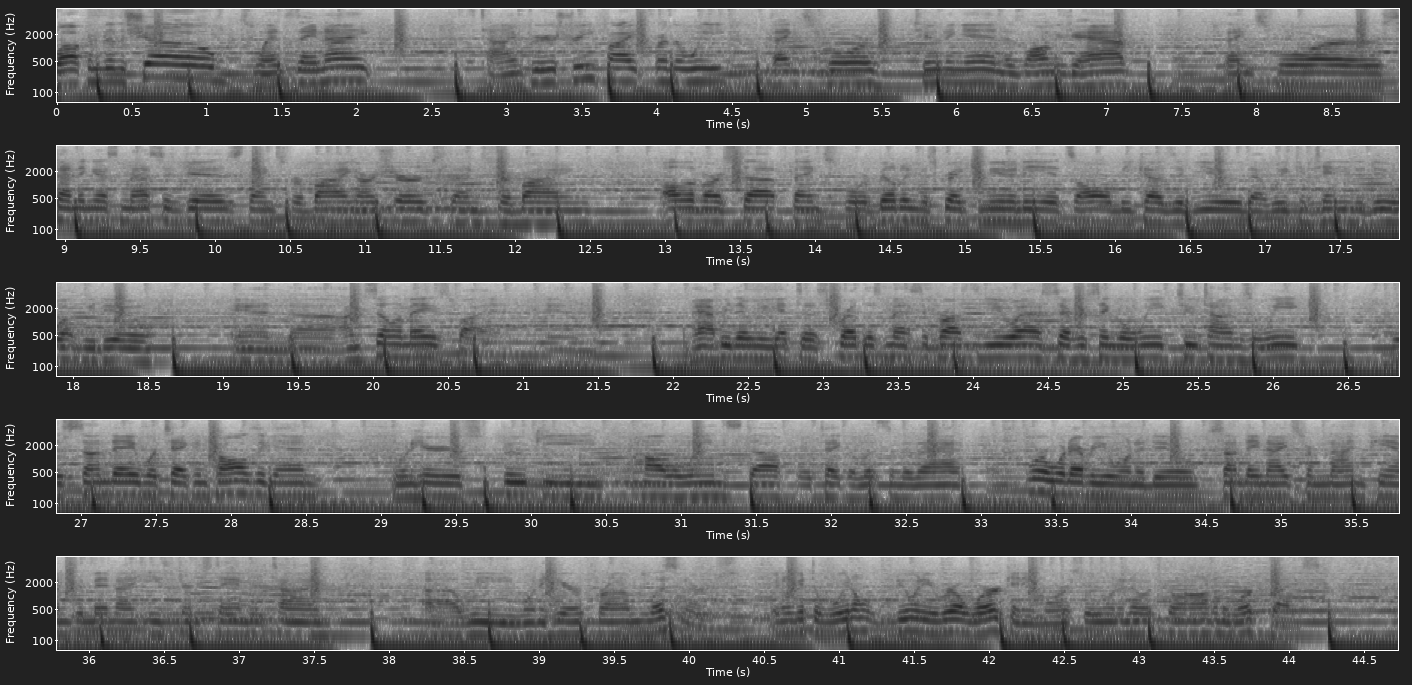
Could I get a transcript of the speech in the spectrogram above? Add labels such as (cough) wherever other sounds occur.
welcome to the show. It's Wednesday night. It's time for your street fight for the week. Thanks for tuning in as long as you have. Thanks for sending us messages. Thanks for buying our shirts. Thanks for buying all of our stuff. Thanks for building this great community. It's all because of you that we continue to do what we do. And uh, I'm still amazed by it. And I'm happy that we get to spread this mess across the U.S. every single week, two times a week. This Sunday, we're taking calls again. You want to hear your spooky Halloween stuff? We'll take a listen to that, or whatever you want to do. Sunday nights from 9 p.m. to midnight Eastern Standard Time. Uh, we want to hear from listeners. We don't get to, we don't do any real work anymore, so we want to know what's going on in the workplace.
